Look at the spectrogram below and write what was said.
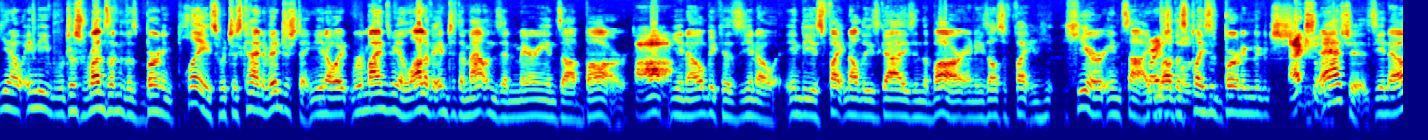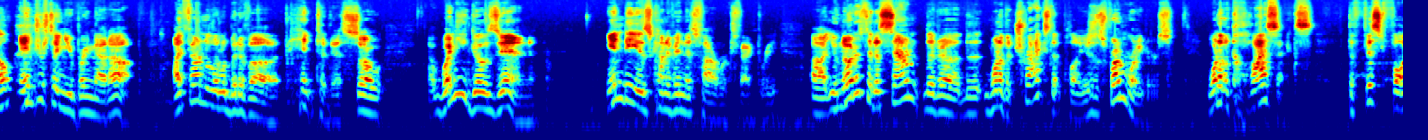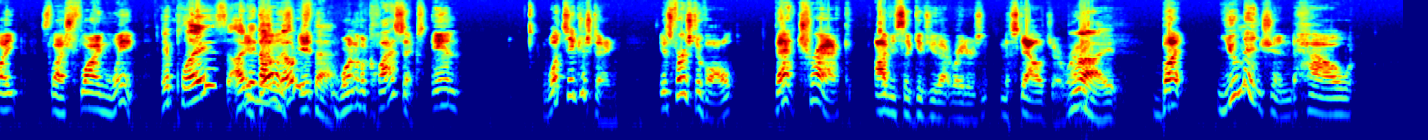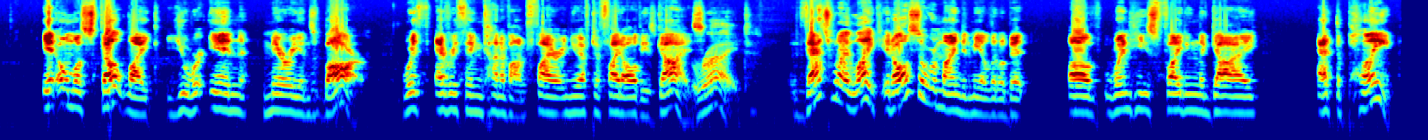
you know, Indy just runs into this burning place, which is kind of interesting. You know, it reminds me a lot of Into the Mountains and Marion's uh, bar. Ah. You know, because you know Indy is fighting all these guys in the bar, and he's also fighting he- here inside Right, while this place is burning to sh- Actually- ashes. You know, Interesting you bring that up. I found a little bit of a hint to this. So, when he goes in, Indy is kind of in this fireworks factory. Uh, you'll notice that a sound that uh, the, one of the tracks that plays is from Raiders, one of the classics, the fist fight slash flying wing. It plays. I did not notice It- that. One of the classics. And what's interesting is, first of all, that track obviously gives you that Raiders nostalgia, right? Right. But you mentioned how it almost felt like you were in Marion's bar with everything kind of on fire and you have to fight all these guys. Right. That's what I like. It also reminded me a little bit of when he's fighting the guy at the plane.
